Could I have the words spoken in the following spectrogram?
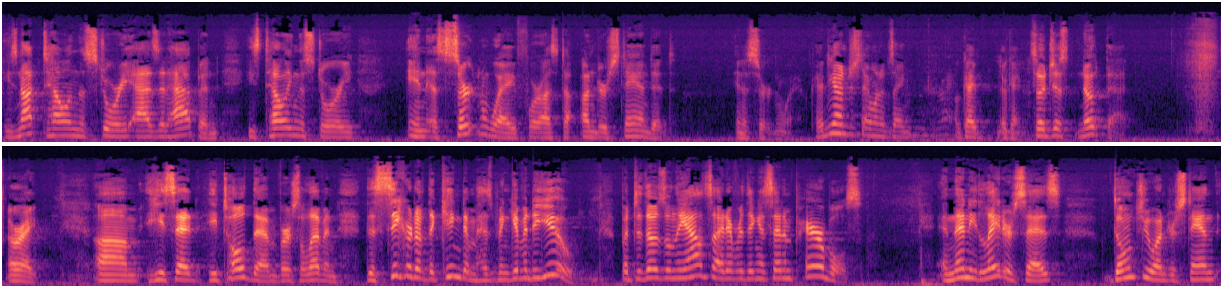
he's not telling the story as it happened. He's telling the story in a certain way for us to understand it in a certain way. Okay, do you understand what I'm saying? Okay, okay. So just note that. All right. Um, he said, he told them, verse 11, the secret of the kingdom has been given to you, but to those on the outside, everything is said in parables. And then he later says, don't you understand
